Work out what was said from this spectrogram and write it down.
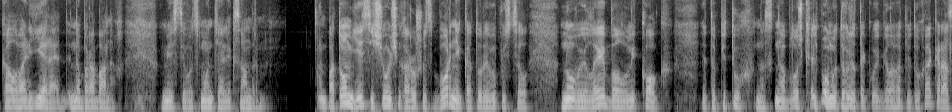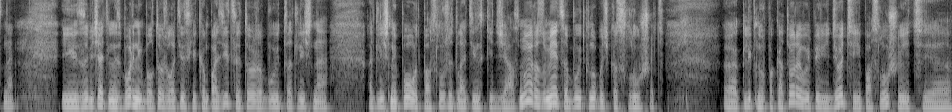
Калварьера на барабанах вместе вот с Монти Александром. Потом есть еще очень хороший сборник, который выпустил новый лейбл «Ликок». Это петух. На, на обложке альбома тоже такой голова петуха красная. И замечательный сборник был тоже латинские композиции, тоже будет отличная, отличный повод послушать латинский джаз. Ну и, разумеется, будет кнопочка «Слушать», э, кликнув по которой вы перейдете и послушаете,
